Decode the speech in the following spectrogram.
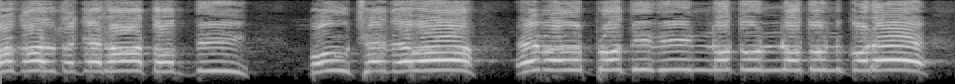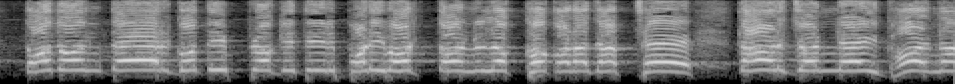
সকাল থেকে রাত অবধি পৌঁছে দেওয়া এবং প্রতিদিন নতুন নতুন করে তদন্তের গতি প্রকৃতির পরিবর্তন লক্ষ্য করা যাচ্ছে। তার জন্য এই ধর্ণা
